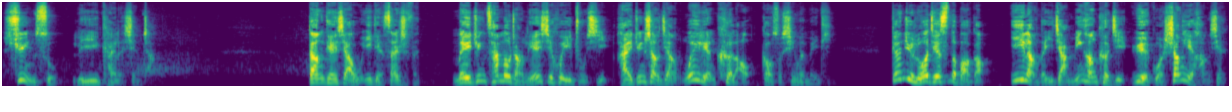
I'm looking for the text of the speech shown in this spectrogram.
迅速离开了现场。当天下午一点三十分，美军参谋长联席会议主席海军上将威廉·克劳告诉新闻媒体，根据罗杰斯的报告。伊朗的一架民航客机越过商业航线，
